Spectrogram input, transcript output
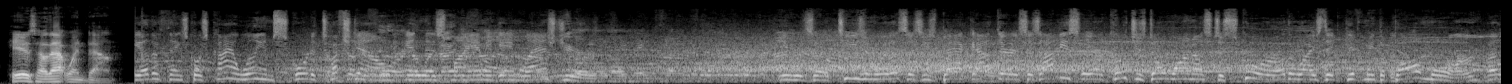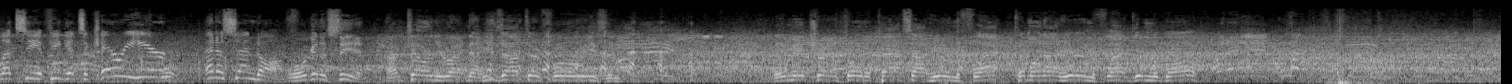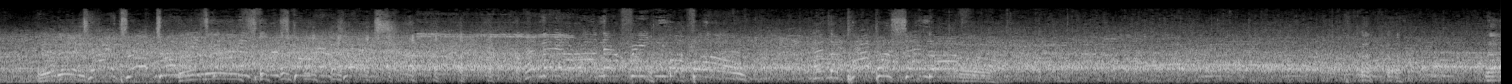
Here's how that went down. The other things, of course, Kyle Williams scored a touchdown in this Miami game last year. He was uh, teasing with us as he's back out there. He says, obviously, our coaches don't want us to score, otherwise, they'd give me the ball more. Uh, let's see if he gets a carry here and a send off. We're going to see it. I'm telling you right now, he's out there for a reason. They may try and throw the pass out here in the flat. Come on out here in the flat, give him the ball. There it is. Try to throw to him. He's got his first career catch. And they are on their feet in Buffalo. And the proper send off.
